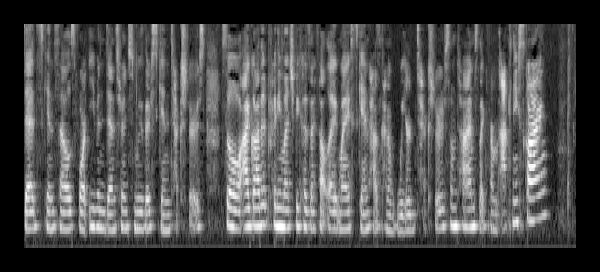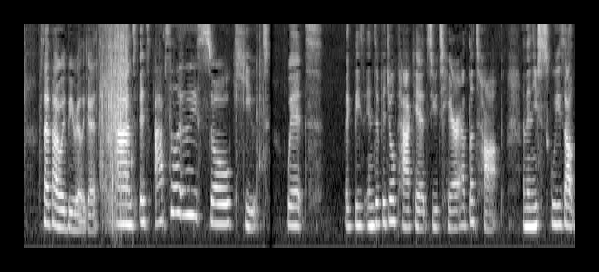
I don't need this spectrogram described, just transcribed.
dead skin cells for even denser and smoother skin textures. So I got it pretty much because I felt like my skin has kind of weird textures sometimes, like from acne scarring. So I thought it would be really good. And it's absolutely so cute with like these individual packets you tear at the top and then you squeeze out,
